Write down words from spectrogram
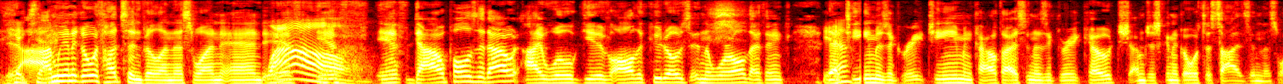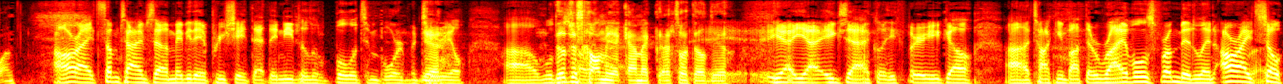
Exactly. I'm going to go with Hudsonville in this one, and Wow. if, if if Dow pulls it out, I will give all the kudos in the world. I think Yeah. that team is a great team, and Kyle Tyson is a great coach. I'm just going to go with the size in this one. All right. Sometimes uh, maybe they appreciate that. They need a little bulletin board material. Uh, we'll they'll just, just call me a chemic. That's what they'll do. Yeah, yeah, exactly. There you go. Uh, talking about their rivals from Midland. All right, right, so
